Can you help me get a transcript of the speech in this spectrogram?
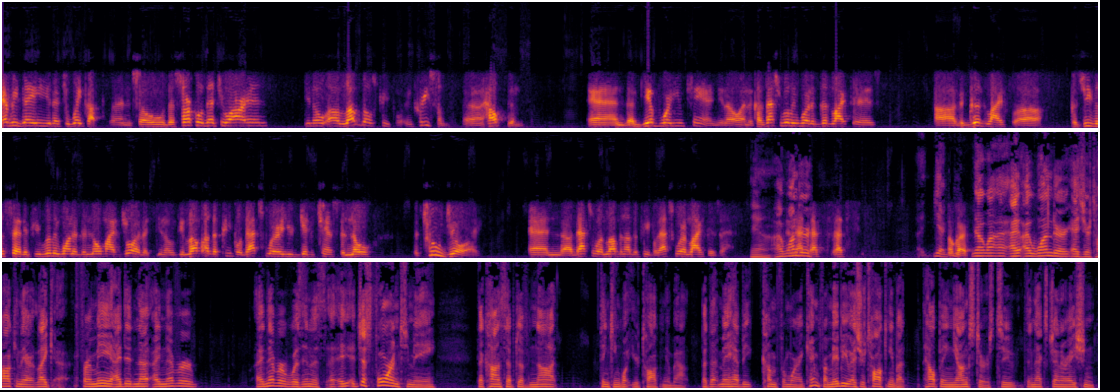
every day that you wake up. And so the circle that you are in, you know, uh, love those people, increase them, uh, help them, and uh, give where you can, you know, and because that's really where the good life is. Uh, the good life, because uh, Jesus said, if you really wanted to know my joy, that you know, if you love other people, that's where you get a chance to know the true joy, and uh, that's where loving other people, that's where life is at. Yeah, I wonder. That, that's, that's yeah. Okay. You know, I I wonder as you're talking there, like for me, I did not, I never, I never was in this. It, it just foreign to me, the concept of not thinking what you're talking about. But that may have be, come from where I came from. Maybe as you're talking about helping youngsters to the next generation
